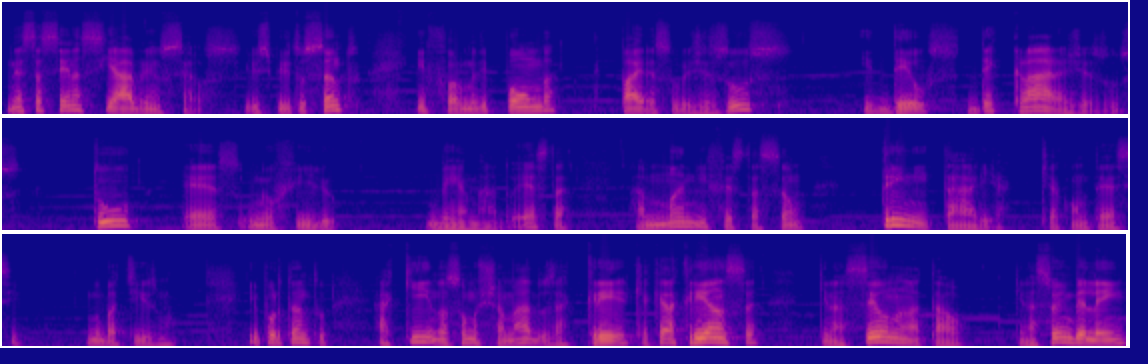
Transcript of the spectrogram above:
Nesta cena se abrem os céus e o Espírito Santo, em forma de pomba, paira sobre Jesus e Deus declara a Jesus: Tu és o meu filho bem-amado. Esta a manifestação trinitária que acontece no batismo. E, portanto, aqui nós somos chamados a crer que aquela criança que nasceu no Natal, que nasceu em Belém,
